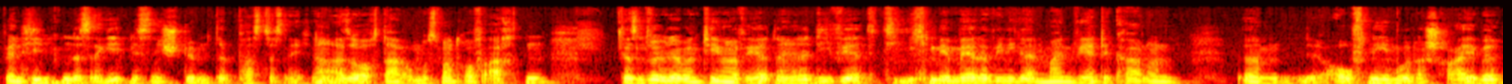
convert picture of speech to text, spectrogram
wenn hinten das Ergebnis nicht stimmt, dann passt das nicht. Ne? Also auch darum muss man drauf achten. Da sind wir wieder beim Thema Werte. Ne? Die Werte, die ich mir mehr oder weniger in meinen Wertekanon ähm, aufnehme oder schreibe,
